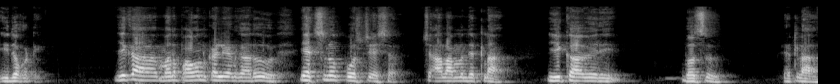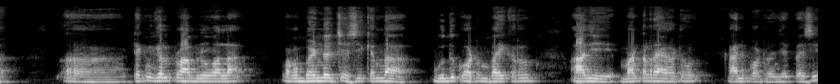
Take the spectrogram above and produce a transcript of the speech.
ఇదొకటి. ఇక మన పవన్ కళ్యాణ్ గారు ఎక్స్లో పోస్ట్ చేశారు. చాలామంది ఇట్లా ఈ కావేరి బస్సు ఇట్లా టెక్నికల్ ప్రాబ్లం వల్ల ఒక బండి వచ్చేసి కింద గుద్దుకోవటం బైకరు అది మంటలు రేగటం కాలిపోవటం అని చెప్పేసి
